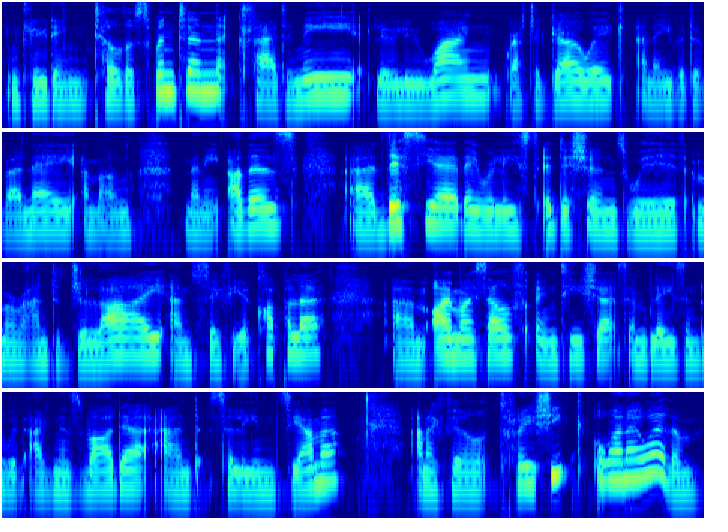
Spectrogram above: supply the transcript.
including Tilda Swinton, Claire Denis, Lulu Wang, Greta Gerwig, and Ava DuVernay, among many others. Uh, this year they released editions with Miranda July and Sofia Coppola. Um, I myself own t shirts emblazoned with Agnes Varda and Celine Sciamma, and I feel très chic when I wear them.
